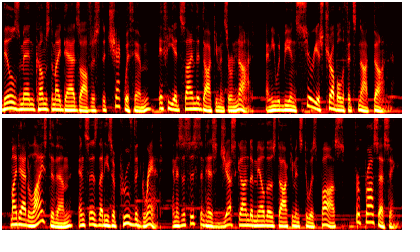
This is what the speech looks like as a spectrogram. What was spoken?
Bill's men comes to my dad's office to check with him if he had signed the documents or not, and he would be in serious trouble if it's not done. My dad lies to them and says that he's approved the grant, and his assistant has just gone to mail those documents to his boss for processing,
